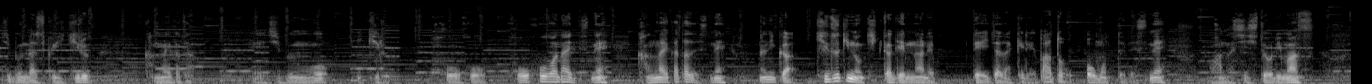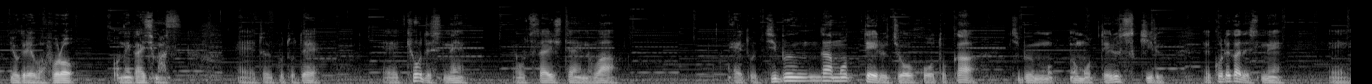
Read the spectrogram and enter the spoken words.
自分らしく生きる考え方、え自分を生きる方法方法はないですね。考え方ですね。何か気づきのきっかけになれていただければと思ってですねお話ししております。よければフォローお願いします、えー、ということで、えー、今日ですねお伝えしたいのは、えーと、自分が持っている情報とか自分の持っているスキルこれがですね、えー、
